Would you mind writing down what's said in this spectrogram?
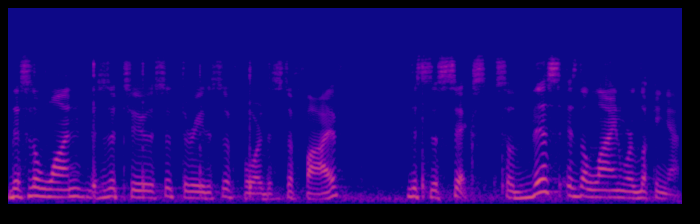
This is a 1, this is a 2, this is a 3, this is a 4, this is a 5, this is a 6. So this is the line we're looking at.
